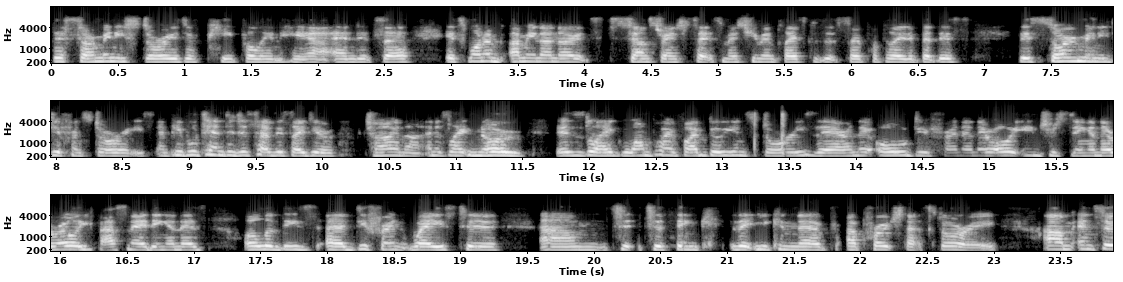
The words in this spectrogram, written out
There's so many stories of people in here, and it's a it's one of I mean I know it sounds strange to say it's the most human place because it's so populated, but this there's so many different stories and people tend to just have this idea of china and it's like no there's like 1.5 billion stories there and they're all different and they're all interesting and they're really fascinating and there's all of these uh, different ways to, um, to to think that you can uh, approach that story. Um, and so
